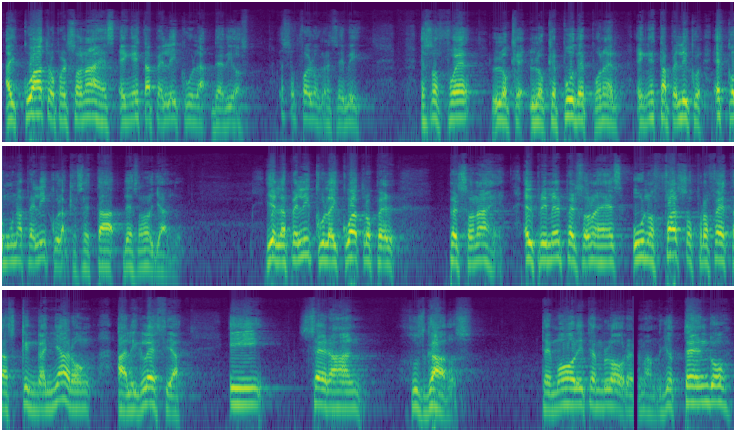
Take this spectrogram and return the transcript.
hay cuatro personajes en esta película de Dios. Eso fue lo que recibí. Eso fue lo que, lo que pude poner en esta película. Es como una película que se está desarrollando. Y en la película hay cuatro personajes. El primer personaje es unos falsos profetas que engañaron a la iglesia y serán juzgados. Temor y temblor, hermano. Yo tengo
